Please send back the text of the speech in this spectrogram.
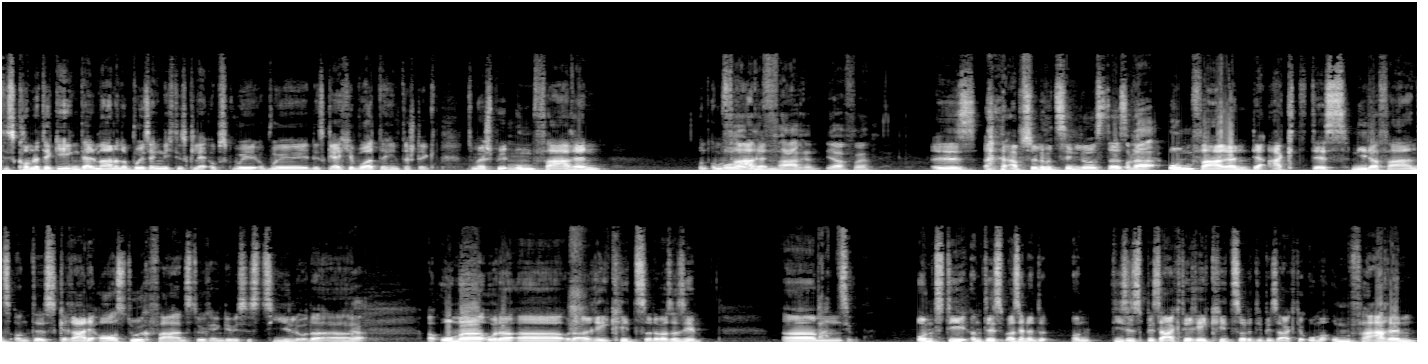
das komplette Gegenteil meinen, obwohl es eigentlich das, obwohl, obwohl das gleiche Wort dahinter steckt. Zum Beispiel mhm. umfahren und umfahren. Oder umfahren, ja, voll. Es ist absolut sinnlos, dass Oder Umfahren der Akt des Niederfahrens und des geradeaus Durchfahrens durch ein gewisses Ziel oder äh, ja. eine Oma oder, äh, oder ein Rehkitz oder was weiß ich. Ähm, und die, und das, weiß ich nicht, und dieses besagte Rehkitz oder die besagte Oma umfahren.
